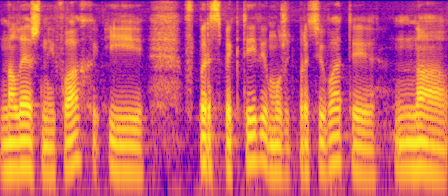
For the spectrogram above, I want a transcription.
належний фах і в перспективі можуть працювати на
